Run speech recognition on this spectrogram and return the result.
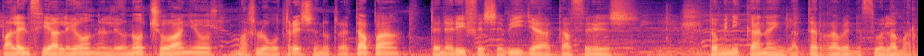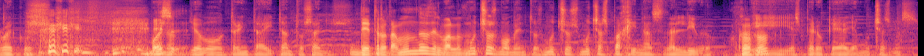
Palencia, León, en León ocho años, más luego tres en otra etapa, Tenerife, Sevilla, Cáceres, Dominicana, Inglaterra, Venezuela, Marruecos. bueno, llevo treinta y tantos años. De trotamundos del balón. Muchos momentos, muchos, muchas páginas del libro y espero que haya muchas más.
